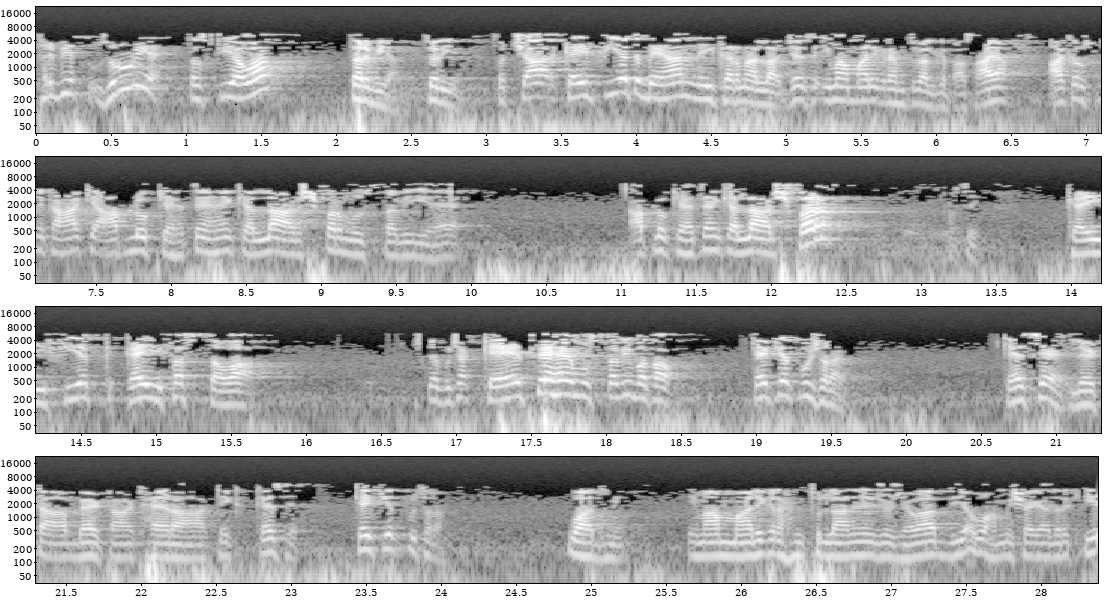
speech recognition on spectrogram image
تربیت ضروری ہے تصفیہ ہوا تربیت چلیے۔ تو چار کیفیت بیان نہیں کرنا اللہ، جیسے امام مالک رحمۃ اللہ کے پاس آیا آ کر اس نے کہا کہ آپ لوگ کہتے ہیں کہ اللہ عرش پر مستوی ہے۔ آپ لوگ کہتے ہیں کہ اللہ عرش پر کیفیت کئی فستوا اس نے پوچھا، کیسے ہے مستوی؟ بتاؤ۔ کیفیت پوچھ رہا ہے۔ کیسے ہے؟ لیٹا، بیٹا، ٹھہرا، ٹھیک کیسے؟ کیفیت پوچھ رہا وہ آدمی۔ امام مالک رحمۃ اللہ نے جو جواب دیا، وہ ہمیشہ یاد رکھیے،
